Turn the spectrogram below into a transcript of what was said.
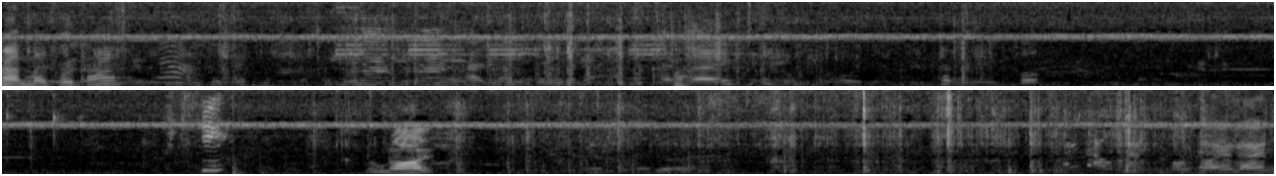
nói mấy phút thôi. Đúng lên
